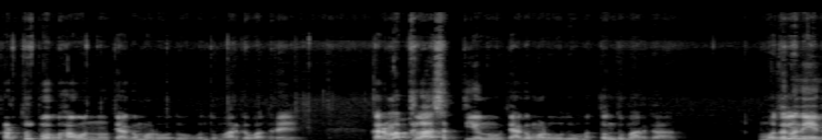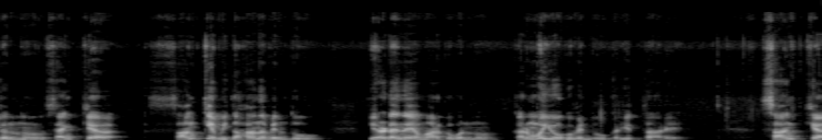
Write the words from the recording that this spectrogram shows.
ಕರ್ತೃತ್ವ ಭಾವವನ್ನು ತ್ಯಾಗ ಮಾಡುವುದು ಒಂದು ಮಾರ್ಗವಾದರೆ ಕರ್ಮ ಫಲಾಸಕ್ತಿಯನ್ನು ತ್ಯಾಗ ಮಾಡುವುದು ಮತ್ತೊಂದು ಮಾರ್ಗ. ಮೊದಲನೆಯದನ್ನು ಸಾಂಖ್ಯ ಸಾಂಖ್ಯ ವಿಧಾನವೆಂದು ಎರಡನೆಯ ಮಾರ್ಗವನ್ನು ಕರ್ಮಯೋಗವೆಂದು ಕರೆಯುತ್ತಾರೆ. ಸಾಂಖ್ಯ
